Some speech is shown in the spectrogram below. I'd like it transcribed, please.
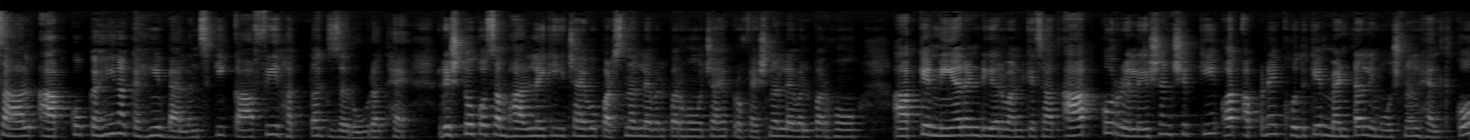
साल आपको कहीं ना कहीं बैलेंस की काफ़ी हद तक ज़रूरत है। रिश्तों को संभालने की, चाहे वो पर्सनल लेवल पर हो, चाहे प्रोफेशनल लेवल पर हो, आपके नियर एंड डियर वन के साथ आपको रिलेशनशिप की और अपने खुद के मेंटल इमोशनल हेल्थ को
